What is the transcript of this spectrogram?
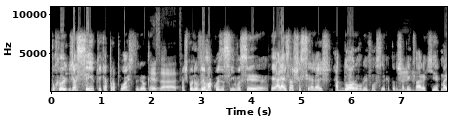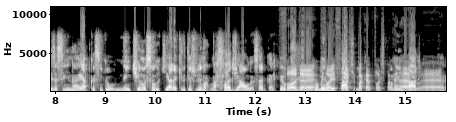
porque eu já sei o que é a proposta, entendeu, cara? Exato. Mas quando vê uma coisa assim, você. É, Aliás, eu acho assim, aliás, adoro o Rubem Fonseca, pra deixar bem Uhum. claro aqui. Mas assim, na época assim que eu nem tinha noção do que era, aquele texto veio na, na sala de aula, sabe, cara? Eu Foda, né? tomei um Foi impacto. forte pra, ca- forte pra tomei um caralho. impacto, né, é. cara?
